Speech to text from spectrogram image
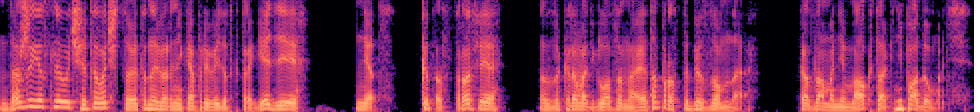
даже если учитывать, что это наверняка приведёт к трагедии, нет, катастрофе, закрывать глаза на это просто безумно. Казама не мог так не подумать.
